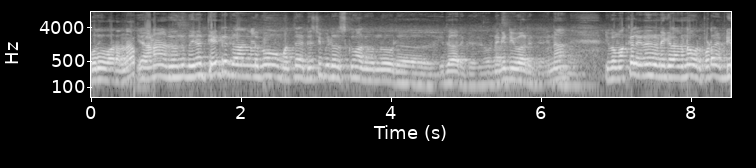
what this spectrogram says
புது வாரம் தான் ஆனால் அது வந்து பார்த்தீங்கன்னா தேட்டருக்காரங்களுக்கும் மற்ற டிஸ்ட்ரிபியூட்டர்ஸ்க்கும் அது வந்து ஒரு இதாக இருக்குது ஒரு நெகட்டிவாக இருக்குது ஏன்னா இப்போ மக்கள் என்ன நினைக்கிறாங்கன்னா ஒரு படம் எப்படி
